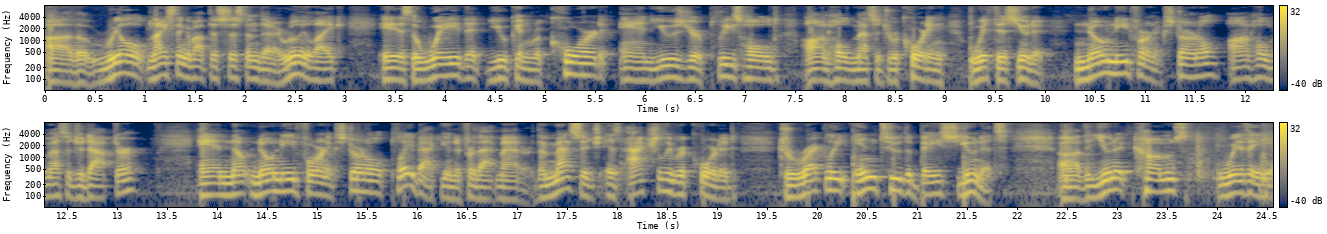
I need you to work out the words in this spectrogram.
Uh, the real nice thing about this system that I really like is the way that you can record and use your please hold on hold message recording with this unit. No need for an external on hold message adapter and no, no need for an external playback unit for that matter. The message is actually recorded directly into the base unit. Uh, the unit comes with a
